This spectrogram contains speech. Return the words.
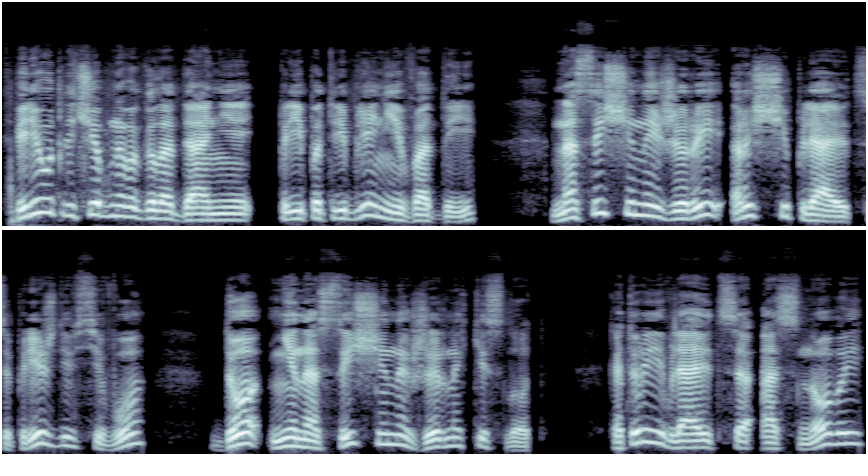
В период лечебного голодания при потреблении воды насыщенные жиры расщепляются прежде всего до ненасыщенных жирных кислот, которые являются основой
